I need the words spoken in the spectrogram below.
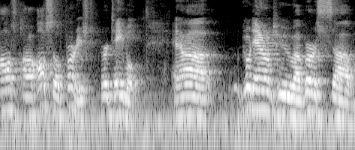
also, uh, also furnished her table. And uh, go down to uh, verse uh,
